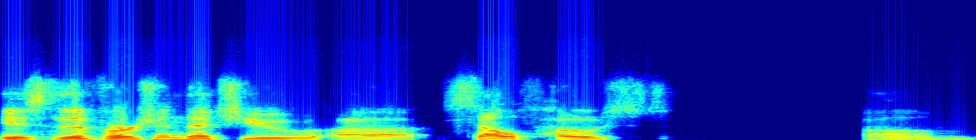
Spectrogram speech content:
Is the version that you uh, self-host? Um,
